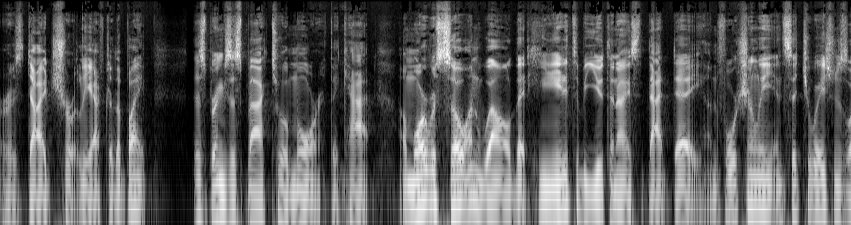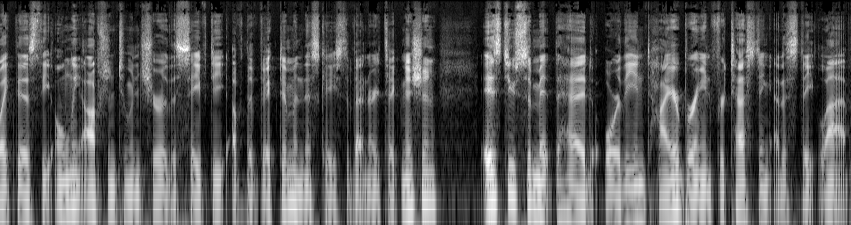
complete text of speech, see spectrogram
or has died shortly after the bite? This brings us back to Amor, the cat. Amor was so unwell that he needed to be euthanized that day. Unfortunately, in situations like this, the only option to ensure the safety of the victim, in this case the veterinary technician, is to submit the head or the entire brain for testing at a state lab.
